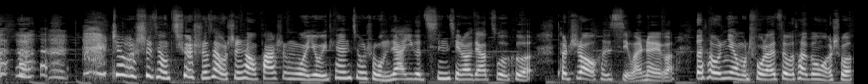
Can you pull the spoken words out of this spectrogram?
这个事情确实在我身上发生过。有一天，就是我们家一个亲戚来家做客，他知道我很喜欢这个，但他又念不出来。最后他跟我说：‘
